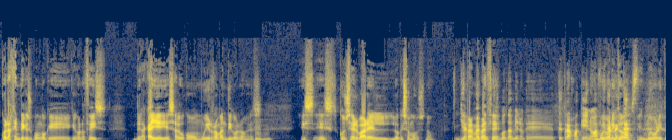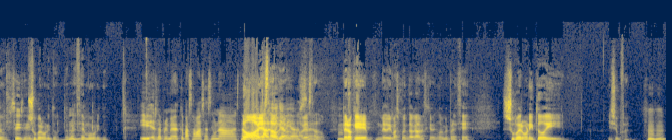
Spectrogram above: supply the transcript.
con la gente que supongo que, que conocéis de la calle, y es algo como muy romántico, ¿no? Es, es, es conservar el, lo que somos, ¿no? Y el romanticismo también lo que te trajo aquí, ¿no? A muy bonito, es muy bonito, Sí, sí. súper bonito, me parece muy bonito. ¿Y es la primera vez que pasabas así una estancia No, había estado, ya habías, había eh, estado. ujú. Pero que me doy más cuenta cada vez que vengo y me parece súper bonito y, y soy un fan.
